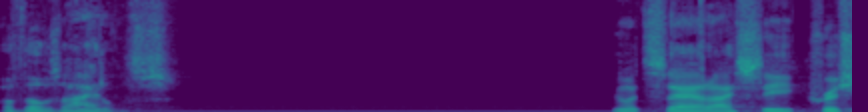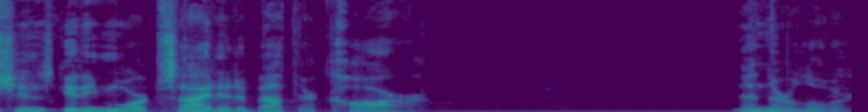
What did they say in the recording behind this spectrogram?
of those idols. You know, it's sad. I see Christians getting more excited about their car than their Lord.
